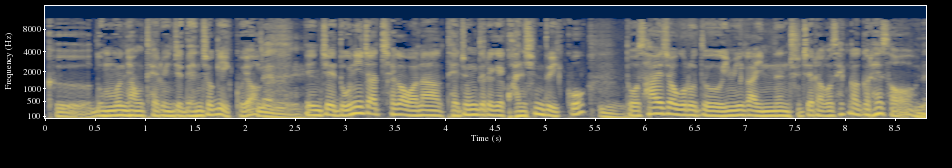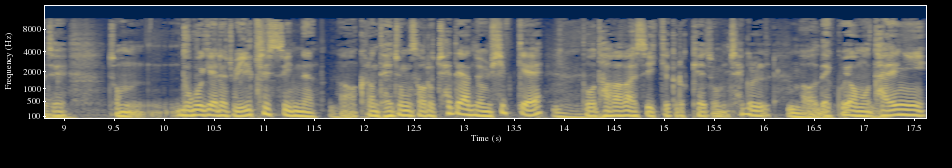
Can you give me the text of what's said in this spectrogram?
그 논문 형태로 이제 낸 적이 있고요. 네네. 근데 이제 논의 자체가 워낙 대중들에게 관심도 있고 음. 또 사회적으로도 의미가 있는 주제라고 생각을 해서 네. 이제 좀 누구에게나 좀 읽힐 수 있는 어, 그런 대중서로 최대한 좀 쉽게 네. 또 다가갈 수 있게 그렇게 좀 책을 음. 어, 냈고요. 뭐 다행히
